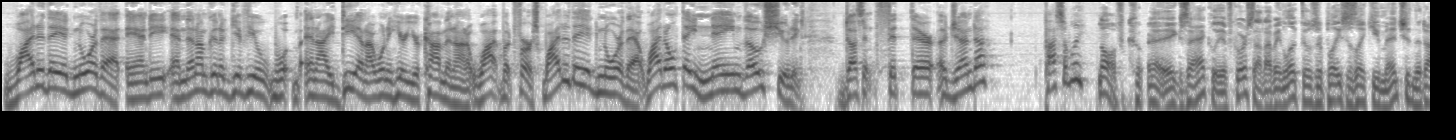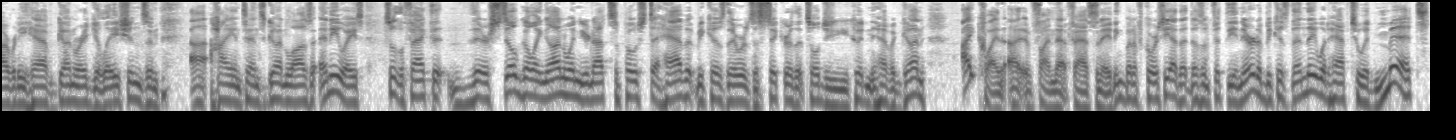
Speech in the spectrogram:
Why do they ignore that, Andy? And then I'm going to give you an idea and I want to hear your comment on it. Why, but first, why do they ignore that? Why don't they name those shootings? Doesn't fit their agenda? Possibly? No, of co- uh, exactly. Of course not. I mean, look, those are places like you mentioned that already have gun regulations and uh, high intense gun laws, anyways. So the fact that they're still going on when you're not supposed to have it because there was a sticker that told you you couldn't have a gun, I quite I find that fascinating. But of course, yeah, that doesn't fit the narrative because then they would have to admit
